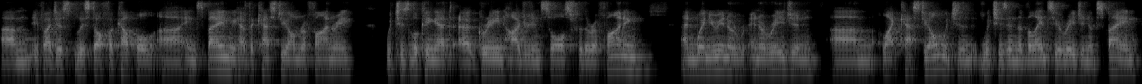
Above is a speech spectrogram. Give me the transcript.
um, if I just list off a couple, uh, in Spain, we have the Castellón refinery, which is looking at a green hydrogen source for the refining. And when you're in a, in a region um, like Castellón, which is, which is in the Valencia region of Spain,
